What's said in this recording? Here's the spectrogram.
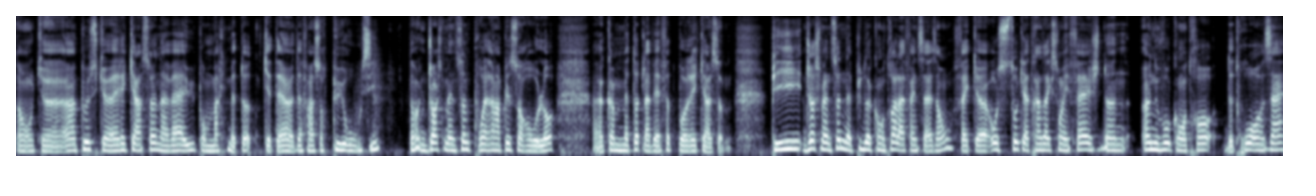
Donc un peu ce que Eric Carson avait eu pour Mark Method, qui était un défenseur pur aussi. Donc Josh Manson pourrait remplir ce rôle-là euh, comme méthode l'avait fait pour Eric Carlson. Puis Josh Manson n'a plus de contrat à la fin de saison, fait que aussitôt que la transaction est faite, je donne un nouveau contrat de 3 ans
